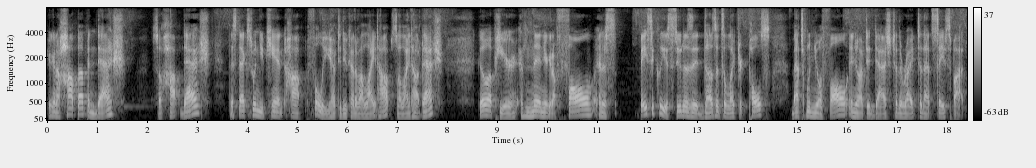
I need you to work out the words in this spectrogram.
You're gonna hop up and dash. So hop dash. This next one you can't hop fully. You have to do kind of a light hop, so light hop dash. Go up here, and then you're gonna fall, and it's basically as soon as it does its electric pulse, that's when you'll fall, and you'll have to dash to the right to that safe spot.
